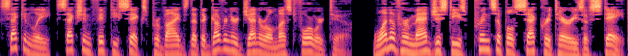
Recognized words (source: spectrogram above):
Secondly, Section 56 provides that the Governor-General must forward to "...one of Her Majesty's principal Secretaries of State."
